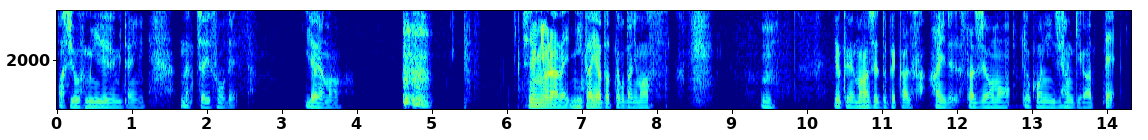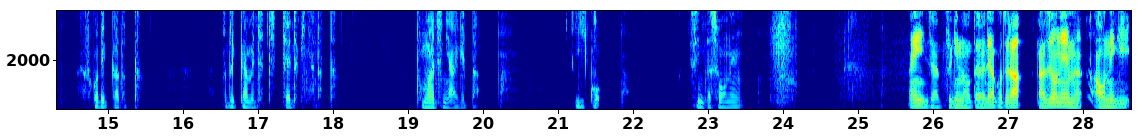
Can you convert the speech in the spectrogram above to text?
足を踏み入れるみたいになっちゃいそうで嫌やな。ちなみに俺あれ2回当たったことあります。うん。よくマーシュットペッカーでさ入るスタジオの横に自販機があってそこで1回当たった。あと1回めっちゃちっちゃい時に当たった。友達にあげた。いい子。新太少年。はいじゃあ次のお便りはこちら。ラジオネーム青ネギ。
